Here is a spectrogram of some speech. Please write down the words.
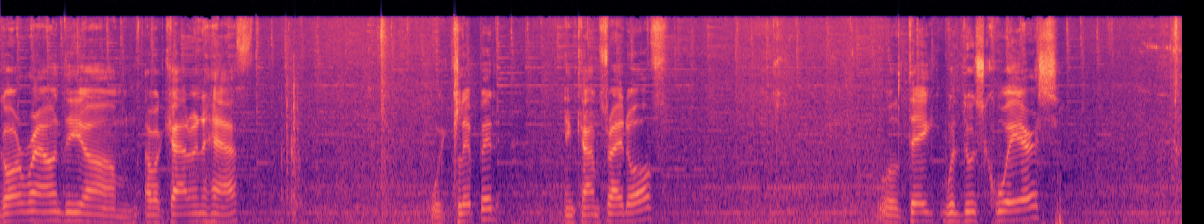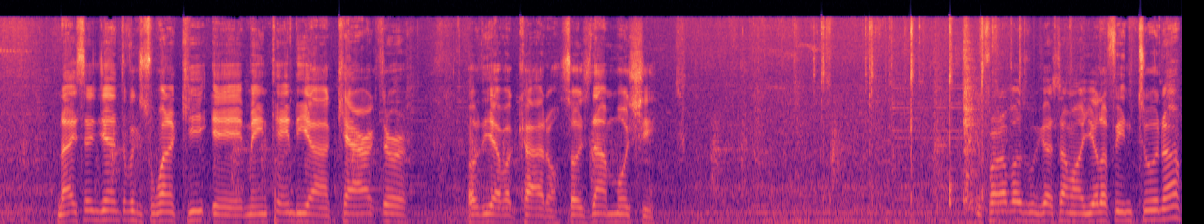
go around the um, avocado in half. We clip it and comes right off. We'll take, we'll do squares. Nice and gentle because we want to keep, uh, maintain the uh, character of the avocado so it's not mushy. In front of us we got some uh, yellowfin tuna.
